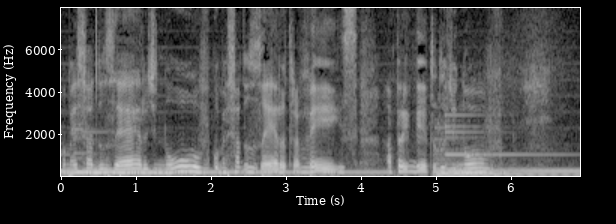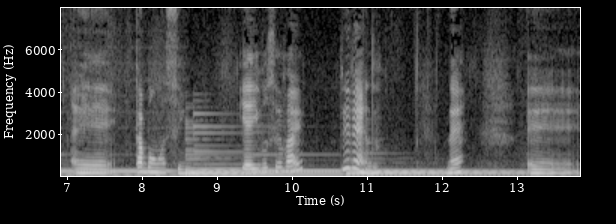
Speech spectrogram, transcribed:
Começar do zero de novo, começar do zero outra vez, aprender tudo de novo. É, tá bom assim. E aí você vai vivendo, né? É,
